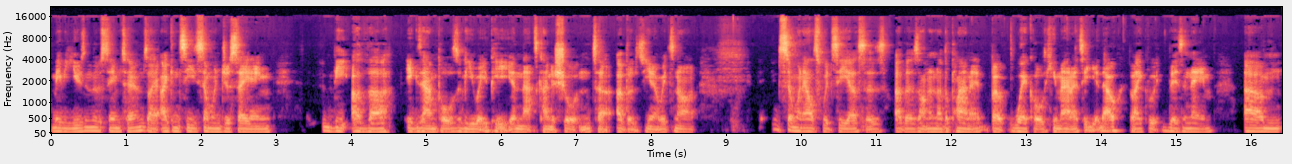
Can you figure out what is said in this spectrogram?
maybe using those same terms. I, I can see someone just saying the other examples of UAP, and that's kind of shortened to others. You know, it's not someone else would see us as others on another planet, but we're called humanity, you know, like there's a name. Um,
